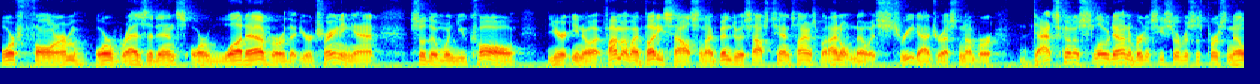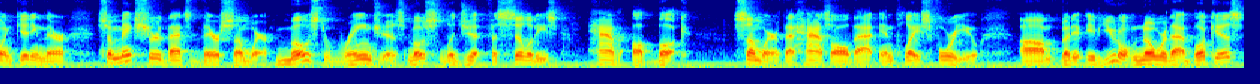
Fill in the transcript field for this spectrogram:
or farm or residence or whatever that you're training at so that when you call, you're, you know, if I'm at my buddy's house and I've been to his house 10 times, but I don't know his street address number, that's going to slow down emergency services personnel in getting there. So make sure that's there somewhere. Most ranges, most legit facilities have a book somewhere that has all that in place for you. Um, but if, if you don't know where that book is,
